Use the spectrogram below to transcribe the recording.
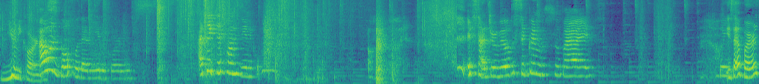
unicorns. I want both of them unicorns. I think this one's unicorn. Oh my god. It's time to reveal the secret surprise. Wait. Is that a bird?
